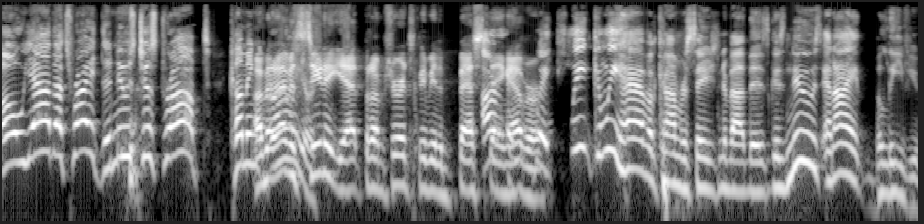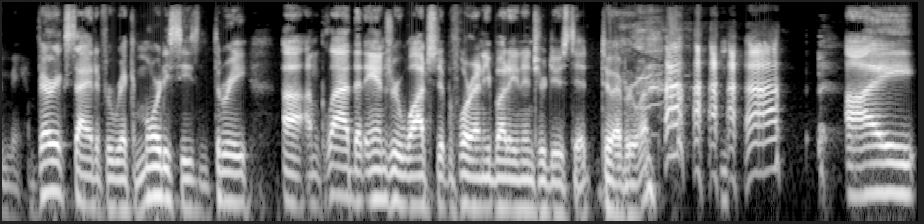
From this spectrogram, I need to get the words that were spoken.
Oh yeah, that's right. The news just dropped. Coming. I mean, I haven't seen it yet, but I'm sure it's going to be the best All thing right, ever. Wait, can we can we have a conversation about this? Because news, and I believe you me, I'm very excited for Rick and Morty season three. Uh, I'm glad that Andrew watched it before anybody and introduced it to everyone. I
